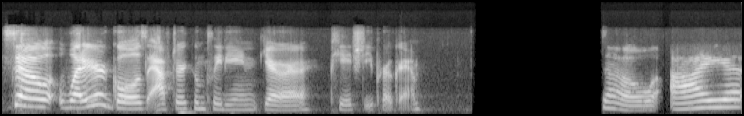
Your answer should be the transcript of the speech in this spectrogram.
So, what are your goals after completing your PhD program? So, I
